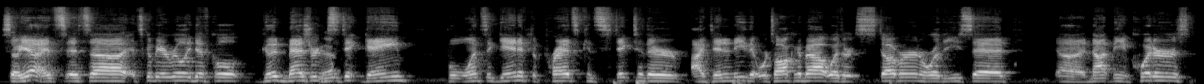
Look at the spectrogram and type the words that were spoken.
So yeah, it's it's uh it's going to be a really difficult, good measuring yeah. stick game. But once again, if the Preds can stick to their identity that we're talking about, whether it's stubborn or whether you said uh, not being quitters,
